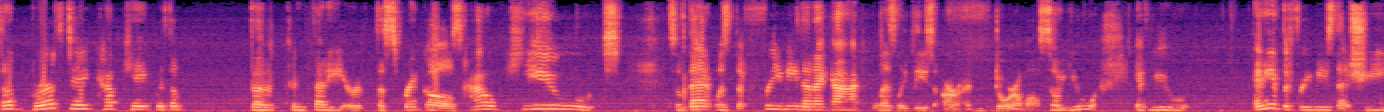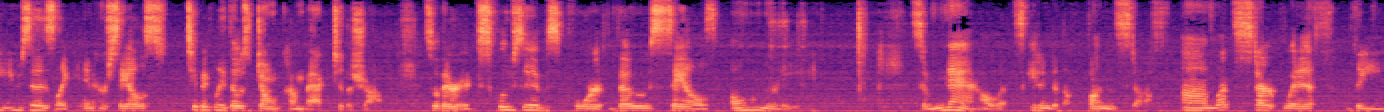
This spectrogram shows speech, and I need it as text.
the birthday cupcake with the, the confetti or the sprinkles. How cute. So that was the freebie that I got. Leslie, these are adorable. So you, if you, any of the freebies that she uses like in her sales, typically those don't come back to the shop. So they're exclusives for those sales only. So now let's get into the fun stuff. Um, let's start with the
